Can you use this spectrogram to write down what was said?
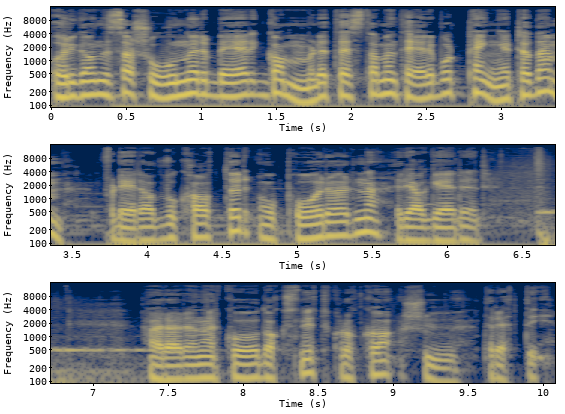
Organisasjoner ber gamle testamentere bort penger til dem. Flere advokater og pårørende reagerer. Her er NRK Dagsnytt klokka 7.30.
